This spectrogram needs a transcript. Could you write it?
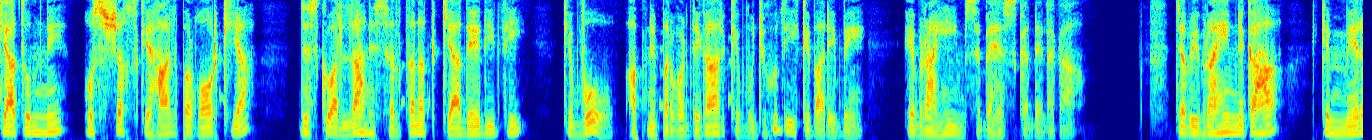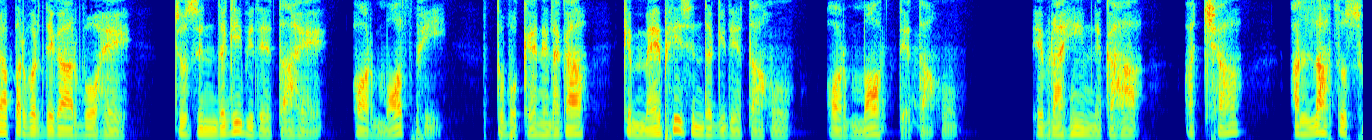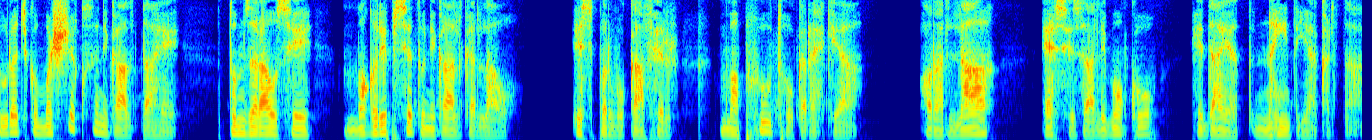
کیا تم نے اس شخص کے حال پر غور کیا جس کو اللہ نے سلطنت کیا دے دی تھی کہ وہ اپنے پروردگار کے وجودی کے بارے میں ابراہیم سے بحث کرنے لگا؟ جب ابراہیم نے کہا کہ میرا پروردگار وہ ہے جو زندگی بھی دیتا ہے اور موت بھی، تو وہ کہنے لگا کہ میں بھی زندگی دیتا ہوں اور موت دیتا ہوں۔ ابراہیم نے کہا اچھا اللہ تو سورج کو مشرق سے نکالتا ہے تم ذرا اسے مغرب سے تو نکال کر لاؤ۔ اس پر وہ کافر مبہوت ہو کر رہ گیا اور اللہ ایسے ظالموں کو ہدایت نہیں دیا کرتا۔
